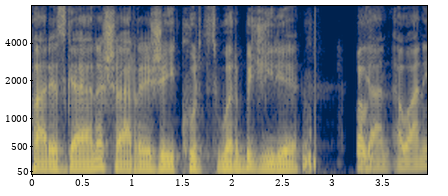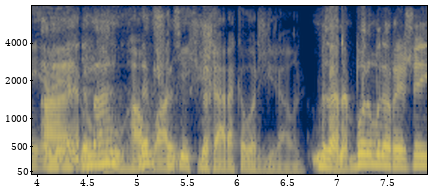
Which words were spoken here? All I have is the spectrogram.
پارێزگایانە شار ڕێژەی کورد وەربگیرێ یان ئەوانەی هاوڵاتیەکی شارەکە وەرگیراون بزانە بۆ منە ڕێژەی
